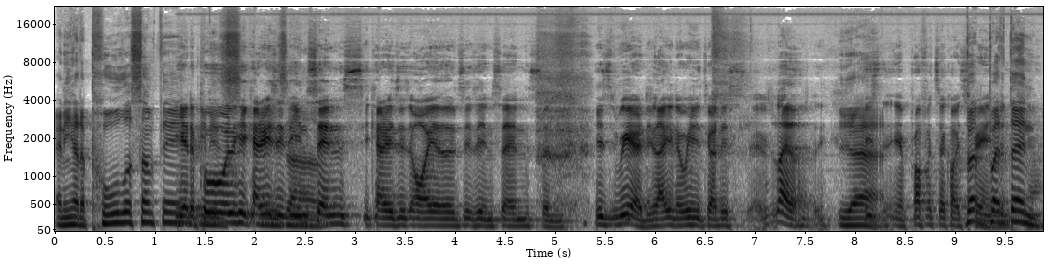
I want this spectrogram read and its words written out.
and he had a pool or something. He had a pool. his- he carries his, um, incense. He carries his oils, his incense, and it's weird. Like you know, he's got this. Well, Yeah. his, yeah, prophets are quite But strange. but then. yeah.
